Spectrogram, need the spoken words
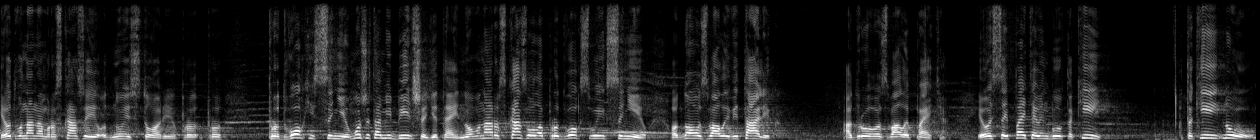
І от вона нам розказує одну історію про, про, про двох із синів. Може, там і більше дітей, але вона розказувала про двох своїх синів. Одного звали Віталік, а другого звали Петя. І ось цей Петя він був такий, такий, ну,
